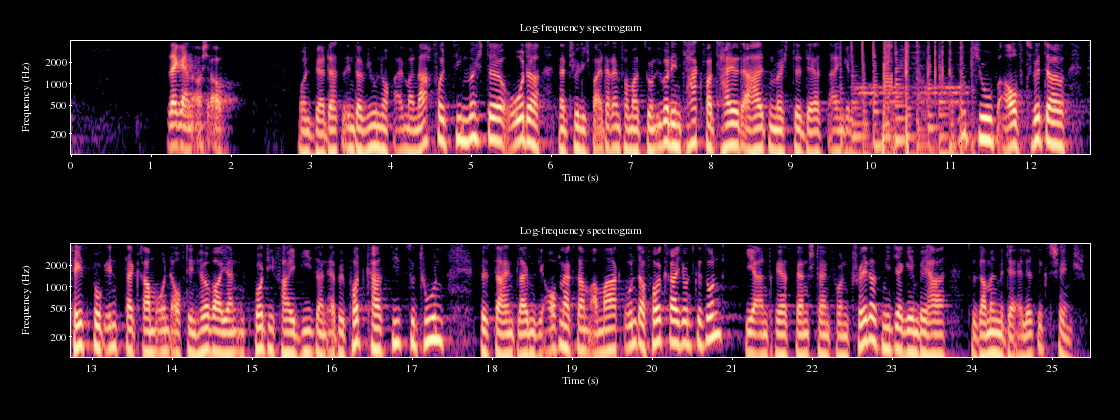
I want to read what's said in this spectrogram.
Sehr gern euch auch. Und wer das Interview noch einmal nachvollziehen möchte oder natürlich weitere Informationen über den Tag verteilt erhalten möchte, der ist eingeladen. YouTube, auf Twitter, Facebook, Instagram und auf den Hörvarianten Spotify, Deezer und Apple Podcasts dies zu tun. Bis dahin bleiben Sie aufmerksam am Markt und erfolgreich und gesund. Ihr Andreas Bernstein von Traders Media GmbH zusammen mit der LS Exchange.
